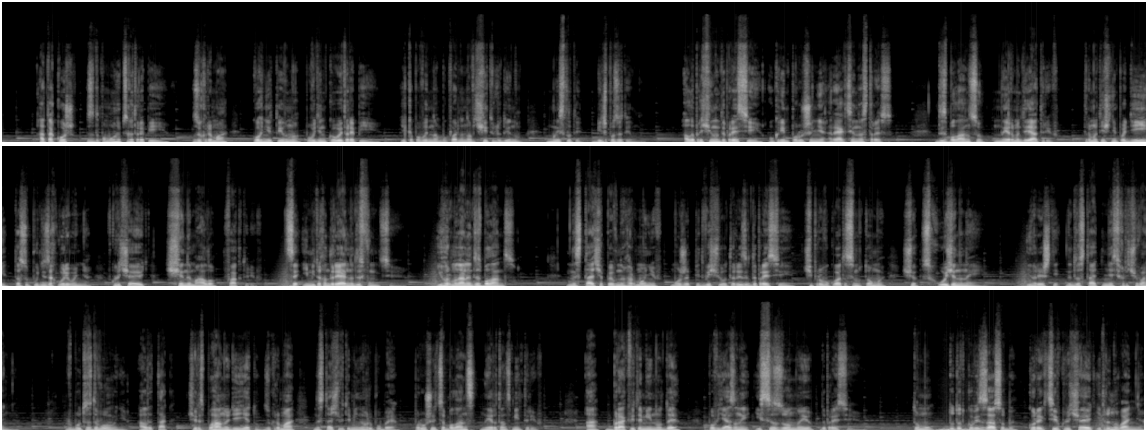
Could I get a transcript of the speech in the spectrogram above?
а також за допомогою психотерапії, зокрема когнітивно-поведінкової терапії, яка повинна буквально навчити людину мислити більш позитивно. Але причини депресії, окрім порушення реакції на стрес, дисбалансу нейромедіаторів, травматичні події та супутні захворювання, включають ще немало факторів. це і мітохондріальна дисфункція, і гормональний дисбаланс. Нестача певних гормонів може підвищувати ризик депресії чи провокувати симптоми, що схожі на неї. І нарешті недостатність харчування. Ви будете здивовані, але так, через погану дієту, зокрема нестача вітаміну групи Б, порушується баланс нейротрансмітерів, а брак вітаміну Д пов'язаний із сезонною депресією. Тому додаткові засоби корекції включають і тренування.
